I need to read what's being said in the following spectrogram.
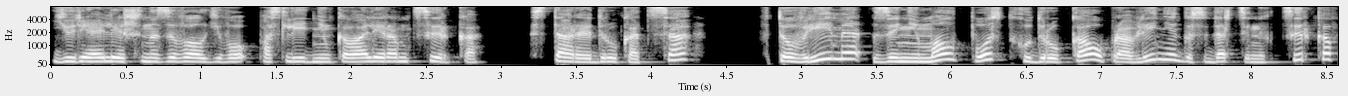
Юрий Олешин называл его последним кавалером цирка, старый друг отца, в то время занимал пост худрука управления государственных цирков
